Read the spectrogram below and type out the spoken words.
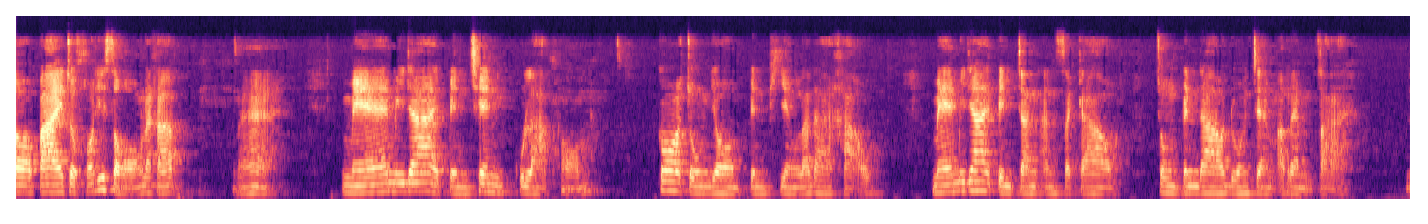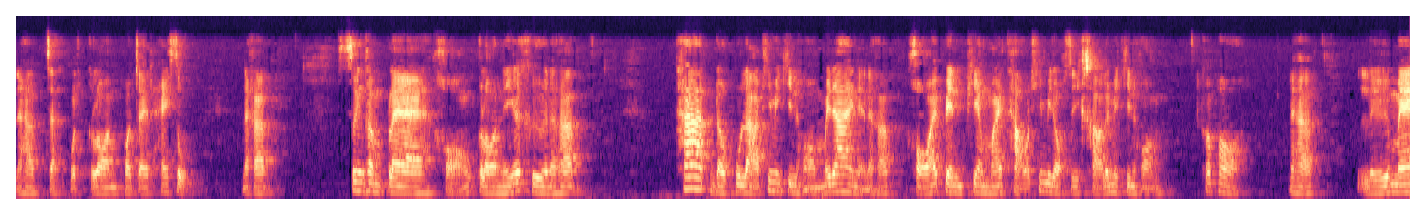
ต่อไปจทย์ข้อที่สองนะครับ แม้ไม่ได้เป็นเช่นกุหลาบหอม ก็จงยอมเป็นเพียงระดาขาว แม้ไม่ได้เป็นจันทร์อันสกาว จงเป็นดาวดวงแจ่มอแรมตานะครับจากบทกลอนพอใจให้สุขนะครับ ซึ่งคำแปลของกลอนนี้ก็คือนะครับถ้าดอกกุหลาบที่มีกลิ่นหอมไม่ได้เนี่ยนะครับ ขอให้เป็นเพียงไม้เถาที่มีดอกสีขาวและมีกลิ่นหอมก็พอนะครับ หรือแม้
